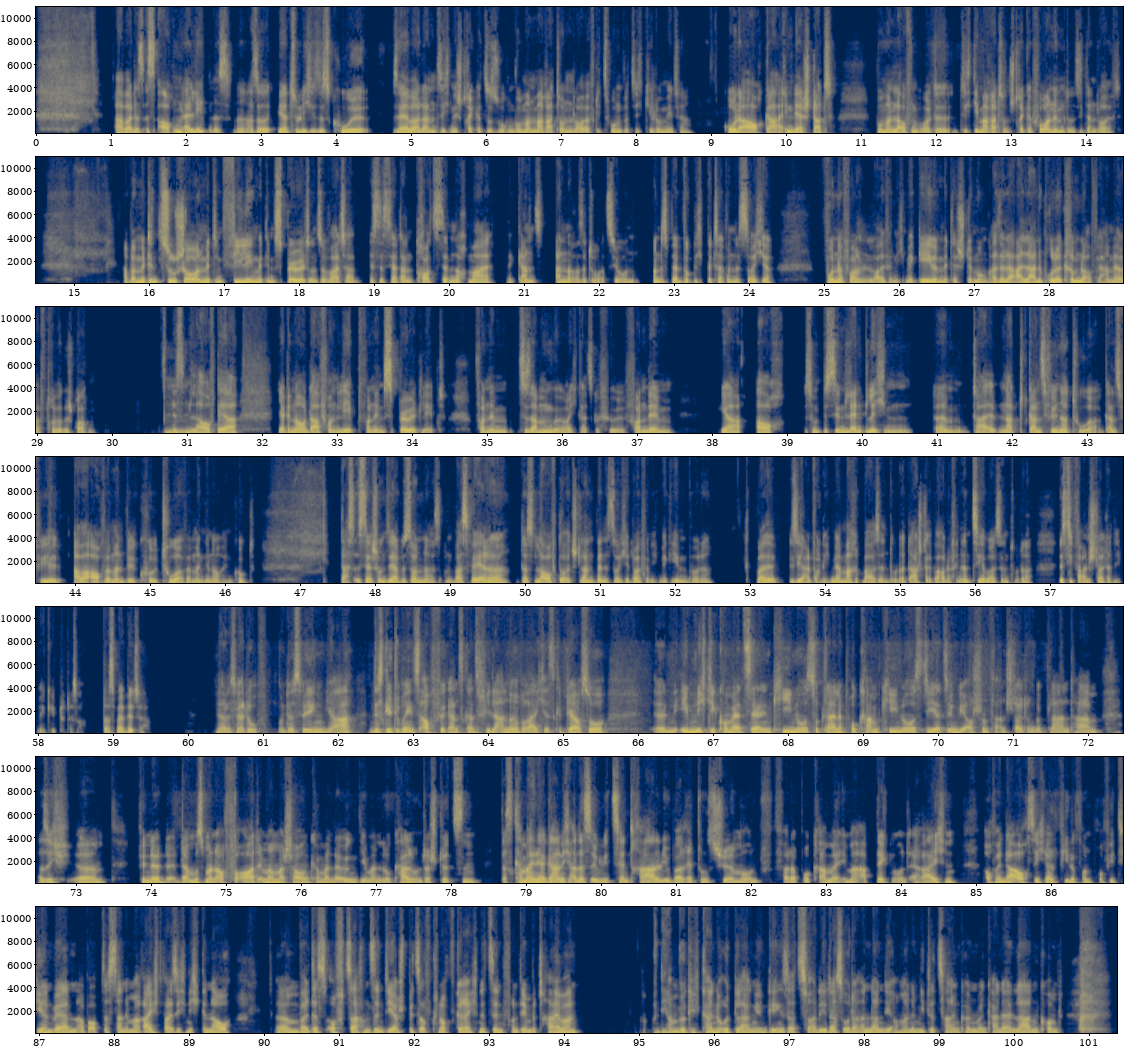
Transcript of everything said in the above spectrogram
Aber das ist auch ein Erlebnis. Ne? Also ja, natürlich ist es cool, selber dann sich eine Strecke zu suchen, wo man Marathon läuft, die 42 Kilometer. Oder auch gar in der Stadt, wo man laufen wollte, sich die Marathonstrecke vornimmt und sie dann läuft. Aber mit den Zuschauern, mit dem Feeling, mit dem Spirit und so weiter, ist es ja dann trotzdem nochmal eine ganz andere Situation. Und es wäre wirklich bitter, wenn es solche wundervollen Läufe nicht mehr gäbe mit der Stimmung. Also der alleine Bruder Grimmlauf, wir haben ja oft drüber gesprochen, mhm. ist ein Lauf, der ja genau davon lebt, von dem Spirit lebt, von dem Zusammengehörigkeitsgefühl, von dem ja auch so ein bisschen ländlichen ähm, Teil. Nat ganz viel Natur, ganz viel, aber auch, wenn man will, Kultur, wenn man genau hinguckt. Das ist ja schon sehr besonders. Und was wäre das Lauf Deutschland, wenn es solche Läufe nicht mehr geben würde? Weil sie einfach nicht mehr machbar sind oder darstellbar oder finanzierbar sind oder es die Veranstalter nicht mehr gibt oder so. Das wäre bitter. Ja, das wäre doof. Und deswegen, ja. Das gilt übrigens auch für ganz, ganz viele andere Bereiche. Es gibt ja auch so äh, eben nicht die kommerziellen Kinos, so kleine Programmkinos, die jetzt irgendwie auch schon Veranstaltungen geplant haben. Also ich äh, finde, da muss man auch vor Ort immer mal schauen, kann man da irgendjemanden lokal unterstützen. Das kann man ja gar nicht alles irgendwie zentral über Rettungsschirme und Förderprogramme immer abdecken und erreichen, auch wenn da auch sicher viele von profitieren werden. Aber ob das dann immer reicht, weiß ich nicht genau, ähm, weil das oft Sachen sind, die ja spitz auf Knopf gerechnet sind von den Betreibern. Und die haben wirklich keine Rücklagen im Gegensatz zu Adidas oder anderen, die auch mal eine Miete zahlen können, wenn keiner in den Laden kommt.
